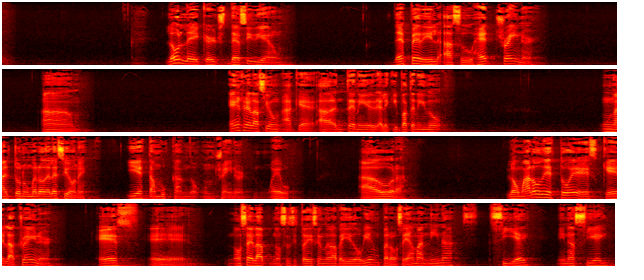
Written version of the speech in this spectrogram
los Lakers decidieron despedir a su head trainer um, en relación a que han tenido, el equipo ha tenido un alto número de lesiones y están buscando un trainer nuevo. Ahora, lo malo de esto es que la trainer es, eh, no, sé la, no sé si estoy diciendo el apellido bien, pero se llama Nina C.A. Nina C.A.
